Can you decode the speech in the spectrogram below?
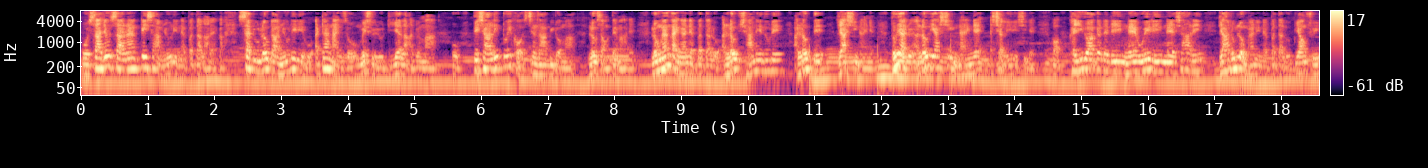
ဟိုစာချုပ်စာတမ်းကိစ္စမျိုးတွေနဲ့ပတ်သက်လာတဲ့အခါဆက်တူလောက်တာမျိုးလေးတွေကိုအတတ်နိုင်ဆုံးမိတ်ဆွေတို့ဒီရက်လာအတွင်းမှာဟိုတေချာလေးတွေးခေါ်စဉ်းစားပြီးတော့မှလှုပ်ဆောင်တင်ပါတယ်လုပ်ငန်းကိုင်ကန်းနဲ့ပတ်သက်လို့အလုပ်ရှာနေသူတွေအလုပ်တွေရရှိနိုင်တယ်တို့ရတွင်အလုပ်ရရှိနိုင်တဲ့အချက်လေးတွေရှိတယ်ဟောခရီးသွားကတဲ့တွေနယ်ဝေးတွေနယ်ရှားတွေယာရုလုပ်ငန်းတွေနဲ့ပတ်သက်လို့ပြောင်းရွှေ့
